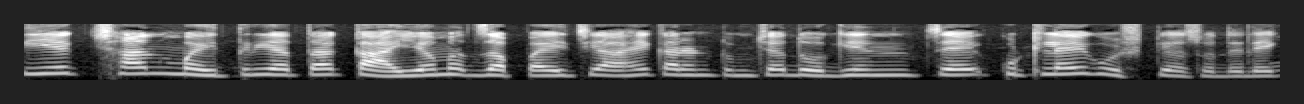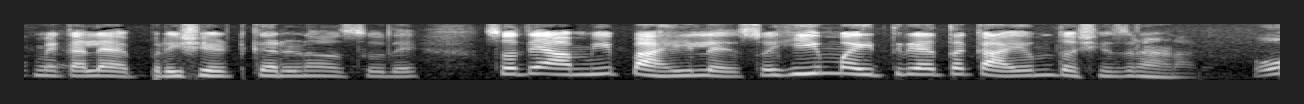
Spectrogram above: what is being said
ती एक छान मैत्री आता कायम जपायची आहे कारण तुमच्या दोघींचे कुठल्याही गोष्टी असू देत एकमेकाला ॲप्रिशिएट करणं असू दे सो ते आम्ही पाहिलं आहे सो ही मैत्री आता कायम तशीच राहणार. हो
